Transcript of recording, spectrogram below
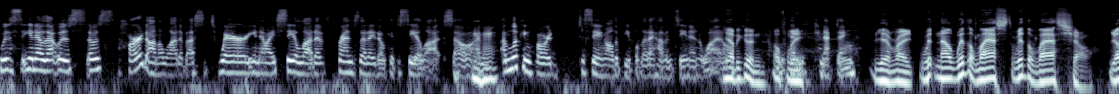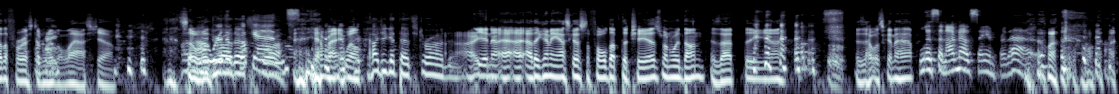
was, you know, that was that was hard on a lot of us. It's where you know I see a lot of friends that I don't get to see a lot, so I'm Mhm. I'm looking forward to seeing all the people that I haven't seen in a while. Yeah, be good. Hopefully, connecting. Yeah, right. With, now with the last with the last show, you're the first and we're the last. Yeah. So did you we're the that straw? bookends. yeah, right. Well, How'd you get that straw? done? are, you know, are, are they going to ask us to fold up the chairs when we're done? Is that the uh, is that what's going to happen? Listen, I'm not saying for that.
